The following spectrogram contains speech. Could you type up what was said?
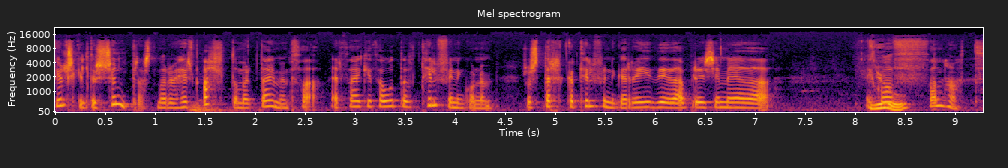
fjölskyldur sundrast, maður hefur heyrt allt og maður dæmi um það, er það ekki þá út af tilfinningunum svo sterkar tilfinningar, reyðið, aðbreyðsum eða eitthvað Jú, þannhátt?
